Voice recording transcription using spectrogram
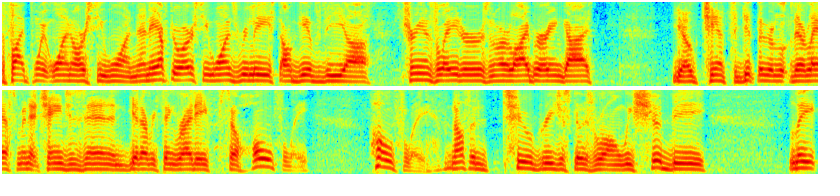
the 5.1 RC1. Then after RC1's released, I'll give the uh, translators and our librarian guys, you know, chance to get their, their last minute changes in and get everything ready. So hopefully, hopefully, if nothing too egregious goes wrong, we should be late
